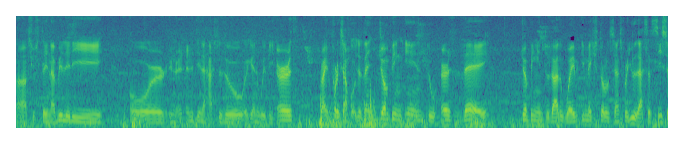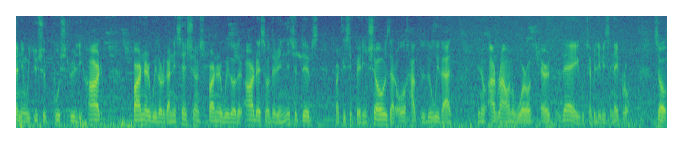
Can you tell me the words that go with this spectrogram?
uh, sustainability, or you know, anything that has to do again with the earth, right? For example, then jumping into Earth Day, jumping into that wave, it makes total sense for you. That's a season in which you should push really hard, partner with organizations, partner with other artists, other initiatives, participate in shows that all have to do with that, you know, around World Earth Day, which I believe is in April. So,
